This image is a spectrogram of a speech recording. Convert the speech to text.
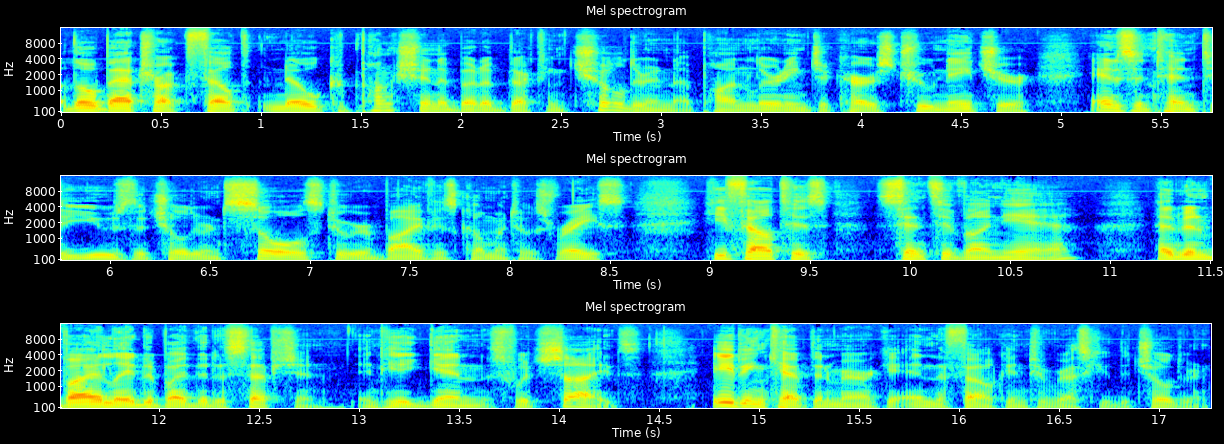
Although Batroc felt no compunction about abducting children upon learning Jakar's true nature and his intent to use the children's souls to revive his comatose race, he felt his sensibilier had been violated by the deception, and he again switched sides, aiding Captain America and the Falcon to rescue the children.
